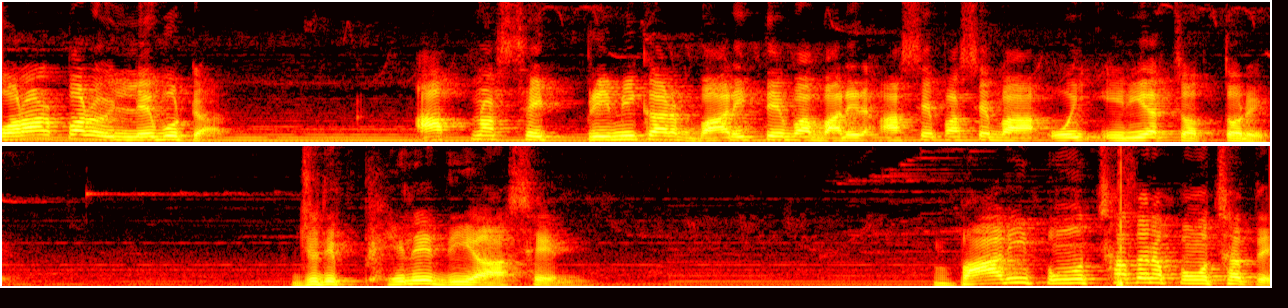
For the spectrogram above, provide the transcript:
করার পর ওই লেবুটা আপনার সেই প্রেমিকার বাড়িতে বা বাড়ির আশেপাশে বা ওই এরিয়ার চত্বরে যদি ফেলে দিয়ে আসেন, বাড়ি পৌঁছাতে না পৌঁছাতে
